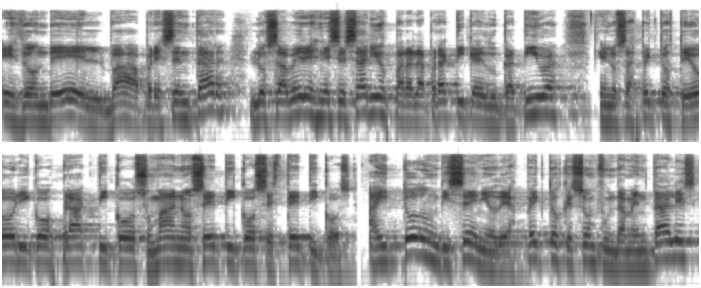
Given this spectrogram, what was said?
es donde él va a presentar los saberes necesarios para la práctica educativa en los aspectos teóricos, prácticos, humanos, éticos, estéticos. Hay todo un diseño de aspectos que son fundamentales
